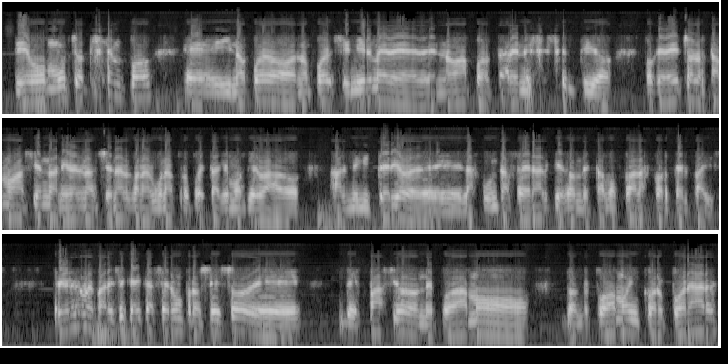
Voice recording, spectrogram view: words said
llevo mucho tiempo eh, y no puedo no puedo eximirme de, no aportar en ese sentido, porque de hecho lo estamos haciendo a nivel nacional con algunas propuestas que hemos llevado al Ministerio de la Junta Federal, que es donde estamos todas las cortes del país. Primero me parece que hay que hacer un proceso de, de espacio donde podamos donde podamos incorporar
